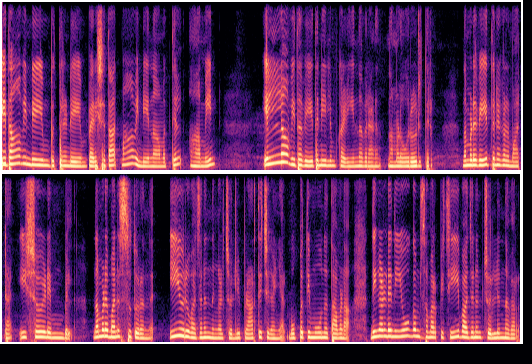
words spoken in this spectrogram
പിതാവിന്റെയും പുത്രന്റെയും പരിശുദ്ധാത്മാവിന്റെയും നാമത്തിൽ ആമീൻ. എല്ലാവിധ വേദനയിലും കഴിയുന്നവരാണ് നമ്മൾ ഓരോരുത്തരും. നമ്മുടെ വേദനകൾ മാറ്റാൻ ഈശോയുടെ മുമ്പിൽ നമ്മുടെ മനസ്സ് തുറന്ന് ഈ ഒരു വചനം നിങ്ങൾ ചൊല്ലി പ്രാർത്ഥിച്ചു കഴിഞ്ഞാൽ മുപ്പത്തിമൂന്ന് തവണ നിങ്ങളുടെ നിയോഗം സമർപ്പിച്ച് ഈ വചനം ചൊല്ലുന്നവർ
